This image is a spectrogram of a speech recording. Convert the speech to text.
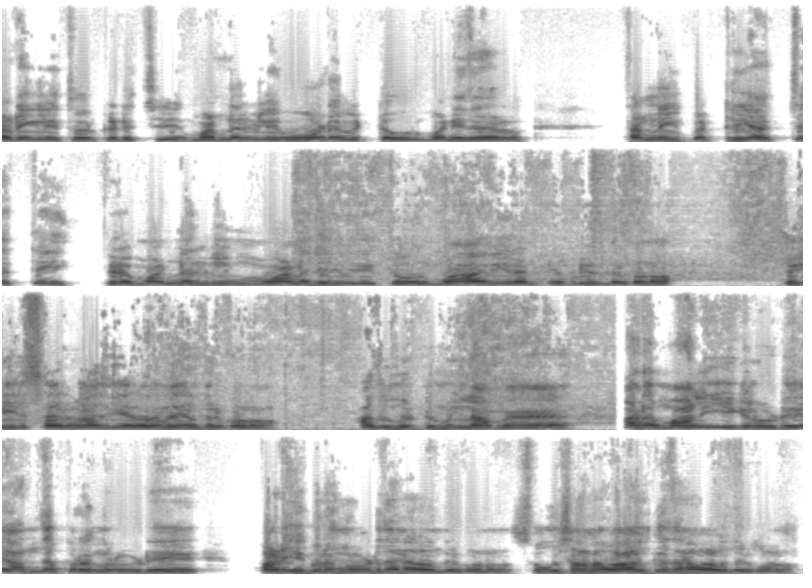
படைகளை தோற்கடிச்சு மன்னர்களை ஓட விட்ட ஒரு மனிதர் தன்னை பற்றிய அச்சத்தை பிற மன்னர்களின் மனதில் விதைத்த ஒரு மாவீரன் எப்படி இருந்திருக்கணும்? பெரிய சர்வாதிகாரம் தானே இருந்திருக்கணும். அது மட்டும் இல்லாம ஆட மாளிகைகளோடு அந்தப்புறங்களோடு படைபலங்களோடு தானே வந்திருக்கணும் சொகுசான வாழ்க்கை தானே வாழ்ந்திருக்கணும்.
